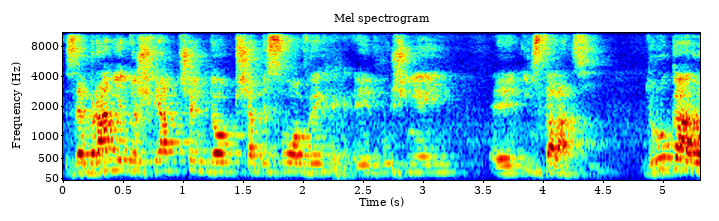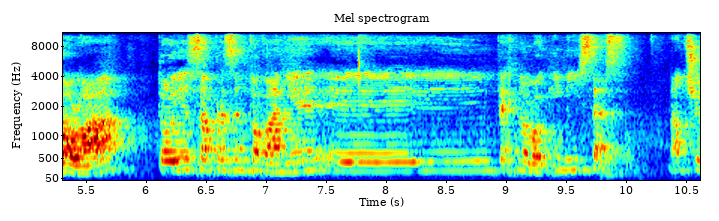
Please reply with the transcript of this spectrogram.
zebranie doświadczeń do przemysłowych y, później y, instalacji. Druga rola to jest zaprezentowanie y, technologii ministerstwu. Znaczy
